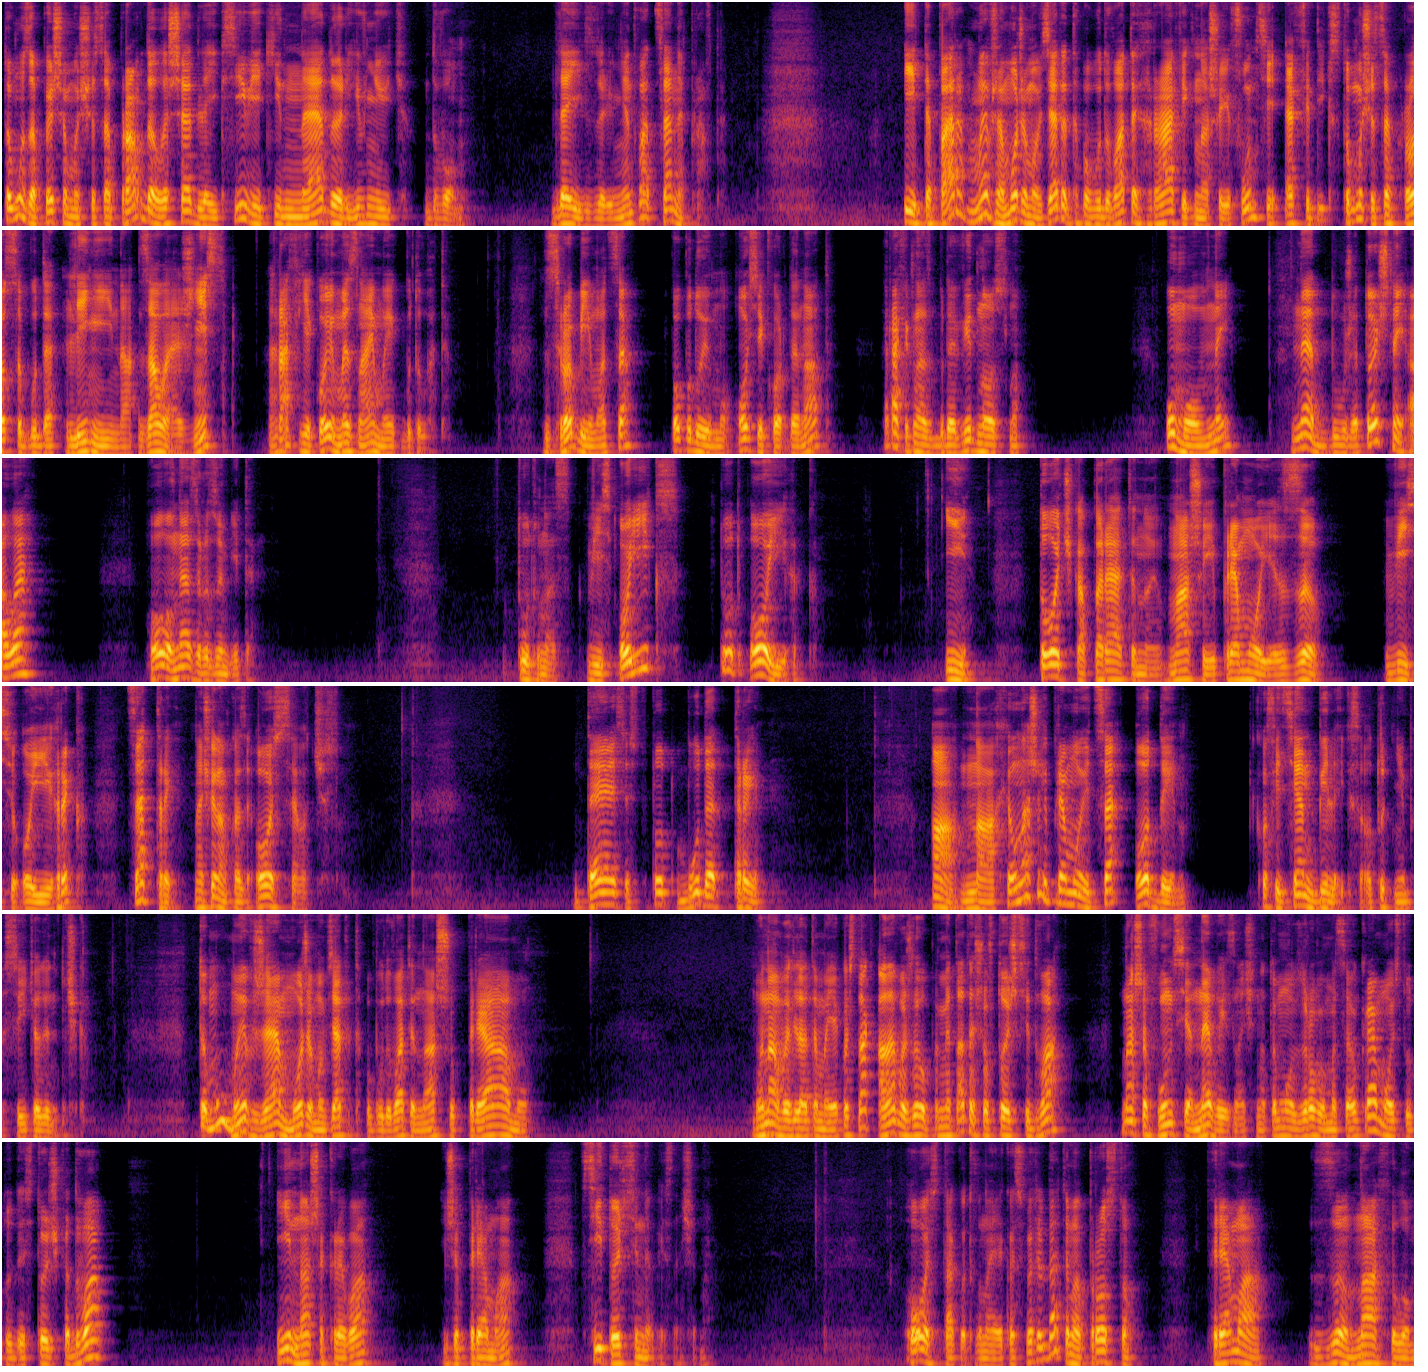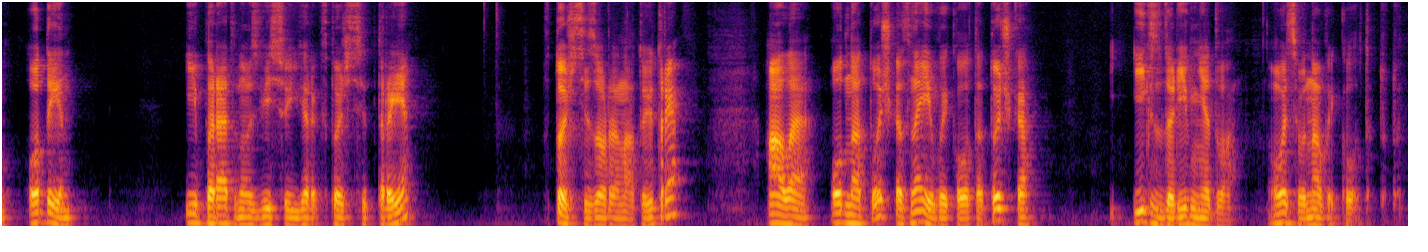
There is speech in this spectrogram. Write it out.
Тому запишемо, що це правда лише для іксів, які не дорівнюють 2. Для х дорівнює 2 це неправда. І тепер ми вже можемо взяти та побудувати графік нашої функції f від x, тому що це просто буде лінійна залежність, графік якої ми знаємо, як будувати. Зробімо це, побудуємо осі координат. Графік у нас буде відносно умовний, не дуже точний, але головне зрозуміти. Тут у нас вісь ОХ, тут OY. І точка перетину нашої прямої з вісю OY це 3. На що нам вказує? Ось це от число. 10, тут буде 3. А нахил нашої прямої це 1. Коефіцієнт біля х. Отут ніби стоїть одиничка. Тому ми вже можемо взяти та побудувати нашу пряму. Вона виглядатиме якось так, але важливо пам'ятати, що в точці 2 наша функція не визначена. Тому зробимо це окремо. Ось тут десь точка 2. І наша крива, ще пряма, в цій точці не визначена. Ось так от вона якось виглядатиме. Просто пряма з нахилом 1 і перетином з вісю Y в точці 3. В точці з ординатою 3. Але одна точка з неї виколота. Точка Х дорівнює 2. Ось вона виколота тут.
